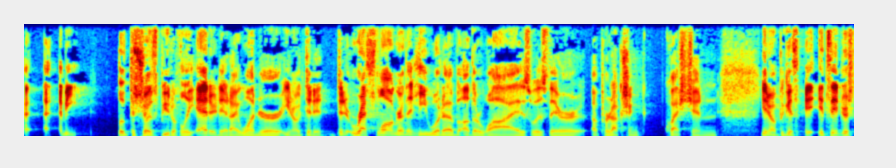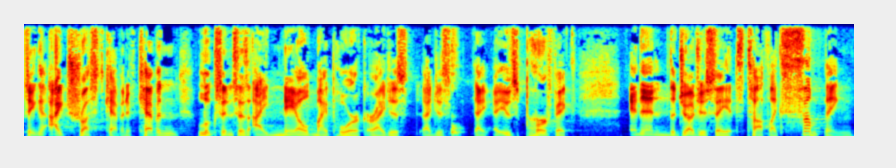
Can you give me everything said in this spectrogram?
I, I mean, look, the show's beautifully edited. I wonder, you know, did it did it rest longer than he would have otherwise? Was there a production question? You know, because it, it's interesting. I trust Kevin. If Kevin looks in and says, "I nailed my pork," or "I just, I just, I, it was perfect," and then the judges say it's tough, like something.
